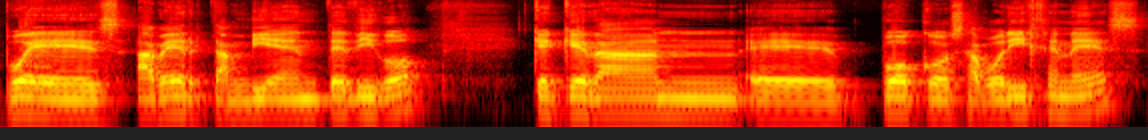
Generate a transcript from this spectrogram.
Pues a ver, también te digo que quedan eh, pocos aborígenes,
